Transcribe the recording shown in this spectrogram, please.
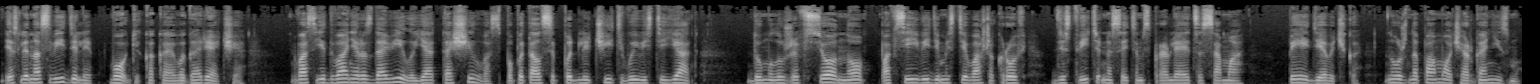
Если нас видели, боги, какая вы горячая. Вас едва не раздавило, я оттащил вас, попытался подлечить, вывести яд. Думал уже все, но, по всей видимости, ваша кровь действительно с этим справляется сама. Пей, девочка, нужно помочь организму.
